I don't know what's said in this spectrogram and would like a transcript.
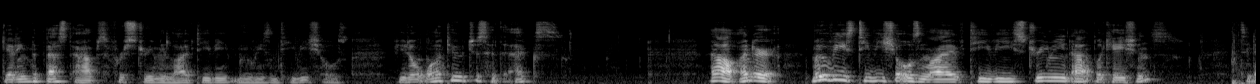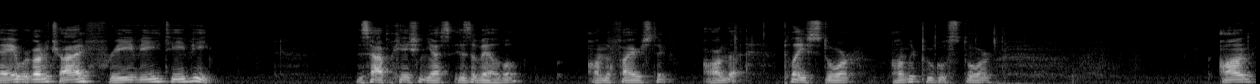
getting the best apps for streaming live TV, movies, and TV shows. If you don't want to, just hit the X. Now, under movies, TV shows, and live TV streaming applications, today we're going to try Freevee This application, yes, is available on the Fire Stick, on the Play Store, on the Google Store, on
